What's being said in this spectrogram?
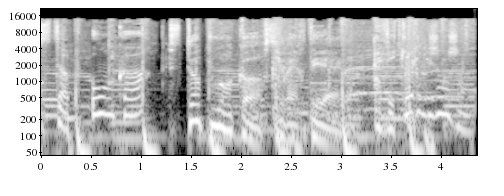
Stop ou encore Stop ou encore sur RTL. avec Eric Jean-Jean.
